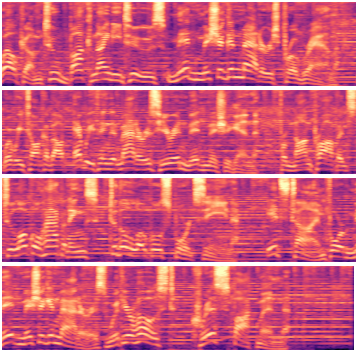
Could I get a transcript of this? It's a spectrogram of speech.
Welcome to Buck 92's Mid Michigan Matters program, where we talk about everything that matters here in Mid Michigan, from nonprofits to local happenings to the local sports scene. It's time for Mid Michigan Matters with your host, Chris Spachman.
